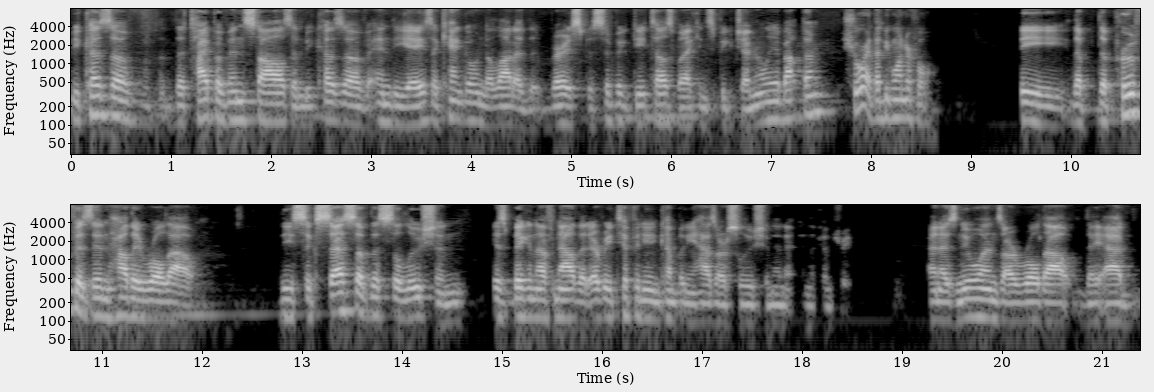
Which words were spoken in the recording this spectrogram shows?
because of the type of installs and because of NDAs, I can't go into a lot of very specific details, but I can speak generally about them. Sure, that'd be wonderful. The, the, the proof is in how they roll out. The success of the solution is big enough now that every Tiffany and company has our solution in it in the country. And as new ones are rolled out, they add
